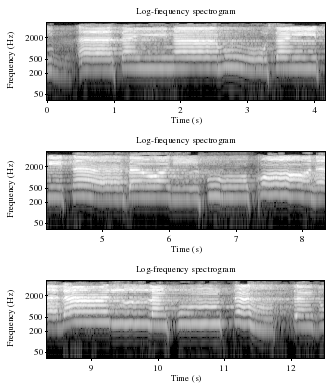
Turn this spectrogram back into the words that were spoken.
وَإِذْ آتَيْنَا مُوسَى الْكِتَابَ تَهْتَدُونَ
